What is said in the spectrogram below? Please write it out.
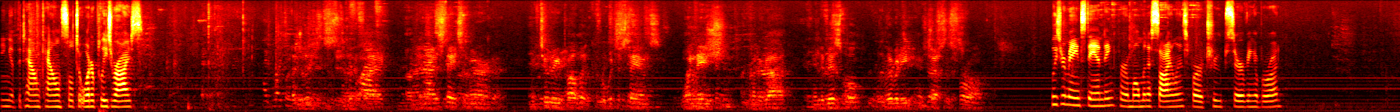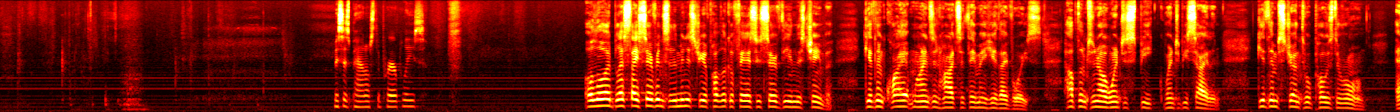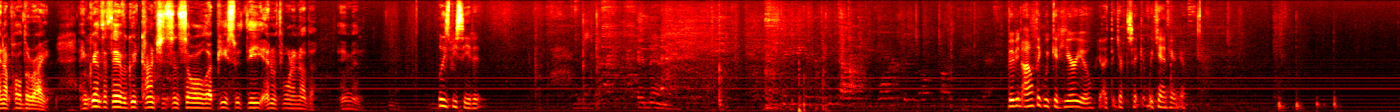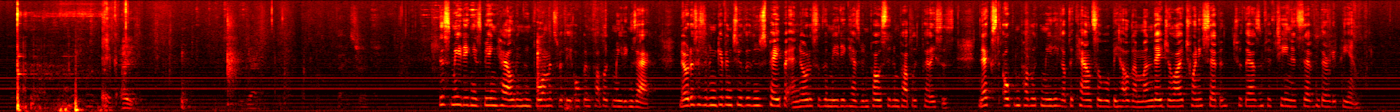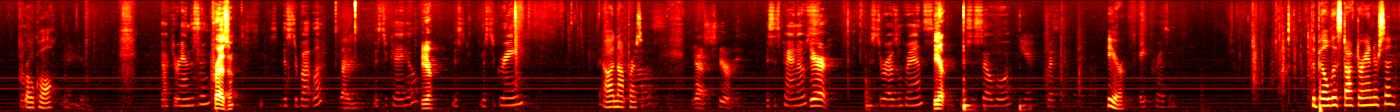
Meeting of the Town Council to order, please rise. I pledge allegiance to the flag of the United States of America and to the republic for which it stands, one nation, under God, indivisible, with liberty and justice for all. Please remain standing for a moment of silence for our troops serving abroad. Mrs. Panos, the prayer, please. O Lord, bless thy servants in the ministry of public affairs who serve thee in this chamber. Give them quiet minds and hearts that they may hear thy voice. Help them to know when to speak, when to be silent. Give them strength to oppose the wrong and uphold the right. And grant that they have a good conscience and soul at peace with thee and with one another. Amen. Please be seated. Vivian, I don't think we could hear you. I think you have to take it, we can't hear you. You go. This meeting is being held in conformance with the Open Public Meetings Act. Notice has been given to the newspaper, and notice of the meeting has been posted in public places. Next open public meeting of the council will be held on Monday, July 27, 2015, at 7:30 PM. Roll call. Dr. Anderson? Present. Mr. Butler? Present. Mr. Cahill? Here. Mis- Mr. Green? Uh, not present. Yes, here. Mrs. Panos? Here. Mr. Rosencrantz? Here. Mrs. Sohor? Here. Present. Here. Eight present. The bill list, Dr. Anderson?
